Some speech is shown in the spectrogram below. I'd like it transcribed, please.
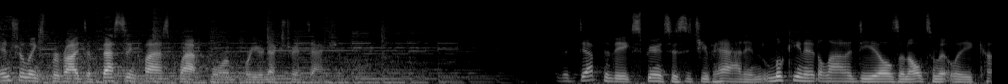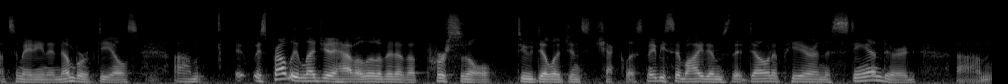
Intralinks provides a best-in-class platform for your next transaction. The depth of the experiences that you've had in looking at a lot of deals and ultimately consummating a number of deals, um, has probably led you to have a little bit of a personal due diligence checklist, maybe some items that don't appear in the standard um,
